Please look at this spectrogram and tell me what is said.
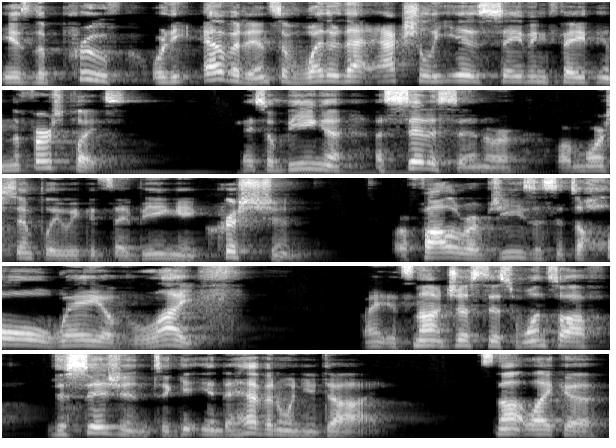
is the proof or the evidence of whether that actually is saving faith in the first place. Okay, so being a, a citizen, or, or more simply, we could say being a Christian, or follower of Jesus, it's a whole way of life. Right? It's not just this once off decision to get you into heaven when you die. It's not like a,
